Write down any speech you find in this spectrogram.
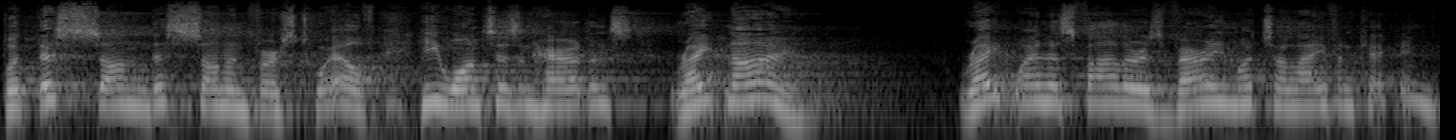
But this son, this son in verse 12, he wants his inheritance right now, right while his father is very much alive and kicking.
